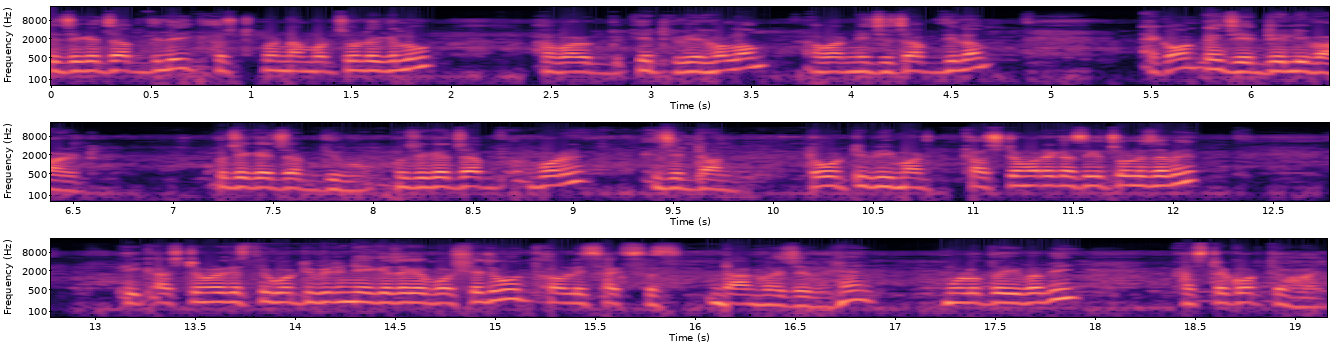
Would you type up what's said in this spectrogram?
এই জায়গায় চাপ দিলেই কাস্টমার নাম্বার চলে গেল। আবার কেটে বের হলাম, আবার নিচে চাপ দিলাম। এখন এই যে ডেলিভার্ড ওই জায়গায় চাপ দিব। ওই জায়গায় চাপ দেওয়ার পরে এই যে ডান তো ওটিপি মার কাস্টমারের কাছে চলে যাবে। এই কাস্টমারের কাছ থেকে ওটিপিটা নিয়ে এক জায়গায় বসিয়ে দেবো, তাহলে সাকসেস ডান হয়ে যাবে হ্যাঁ? মূলত এইভাবেই কাজটা করতে হয়।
